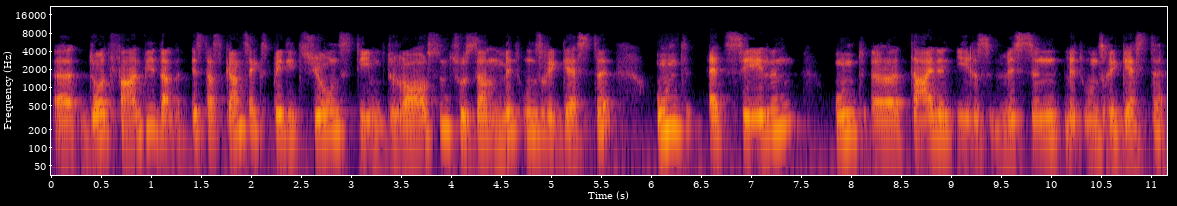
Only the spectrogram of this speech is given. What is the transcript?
Äh, dort fahren wir, dann ist das ganze Expeditionsteam draußen zusammen mit unseren Gästen und erzählen und äh, teilen ihres Wissen mit unseren Gästen.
